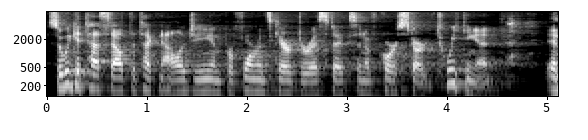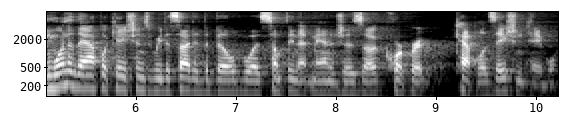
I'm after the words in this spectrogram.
So we could test out the technology and performance characteristics and of course start tweaking it. And one of the applications we decided to build was something that manages a corporate capitalization table.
